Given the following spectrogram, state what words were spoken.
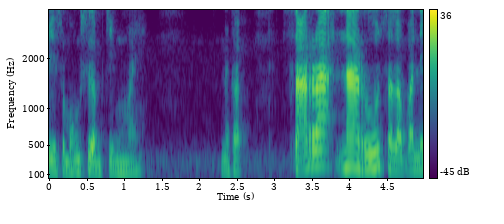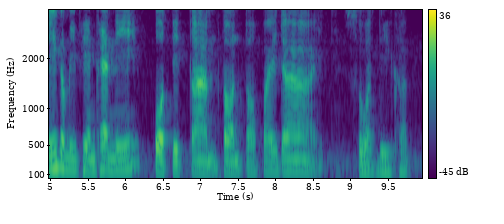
มีสมองเสื่อมจริงไหม นะครับ สาระน่ารู้สำหรับวันนี้ก็มีเพียงแค่นี้ โปรดติดตามตอนต่อไปได้ สวัสดีครับ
